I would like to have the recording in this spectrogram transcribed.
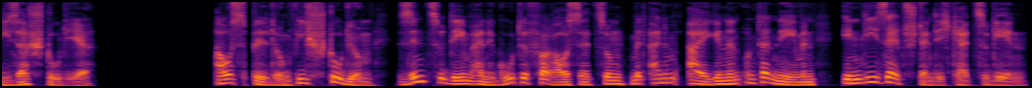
dieser Studie. Ausbildung wie Studium sind zudem eine gute Voraussetzung, mit einem eigenen Unternehmen in die Selbstständigkeit zu gehen.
